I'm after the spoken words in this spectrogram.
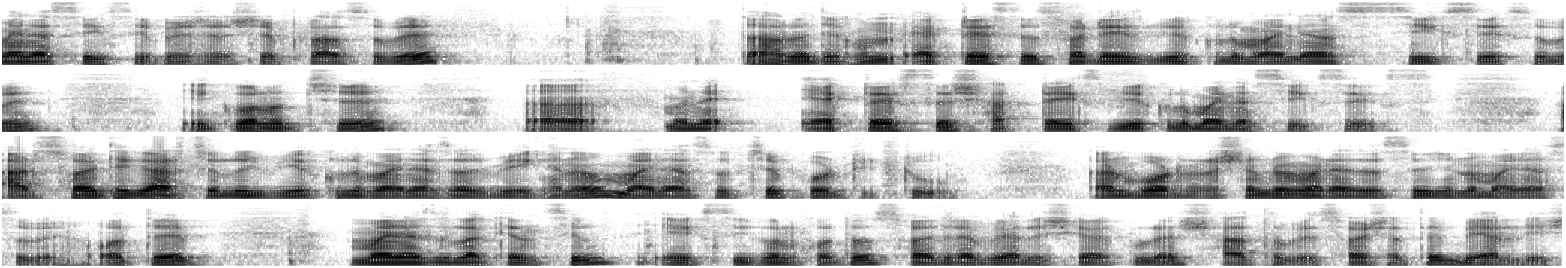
মাইনাস সিক্স এ পেশে আসে প্লাস হবে। তাহলে দেখুন, একটা এক্স থেকে ছয়টা এক্স বিয়োগ করলে মাইনাস সিক্স এক্স হবে। ইকুয়াল হচ্ছে মানে একটা এক্স থেকে সাতটা এক্স বিয়োগ করলে মাইনাস সিক্স এক্স আর ছয় থেকে আটচল্লিশ বিয়োগ করলে মাইনাস আসবে এখানেও মাইনাস হচ্ছে ফোরটি টু কারণ বর্ডারের সামনে মাইনাস আছে ওই জন্য মাইনাস হবে। অতএব মাইনাসগুলো ক্যান্সেল এক্স ইকুয়াল কত? ছয় দ্বারা বিয়াল্লিশ কাজ করলে সাত হবে। ছয় সাথে বিয়াল্লিশ।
